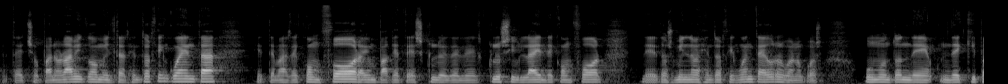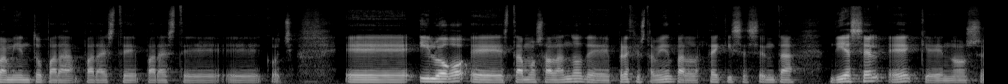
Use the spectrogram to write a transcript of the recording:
el techo panorámico 1.350, eh, temas de confort, hay un paquete del Exclusive Line de confort de 2.950 euros, bueno, pues un montón de, equipamiento para, para, este, para este eh, coche. Eh, y luego estamos hablando de precios también para el CX60 Diesel, que nos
